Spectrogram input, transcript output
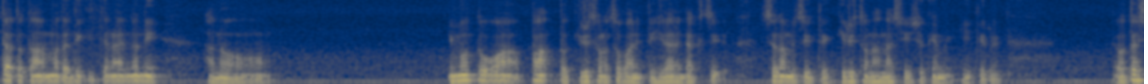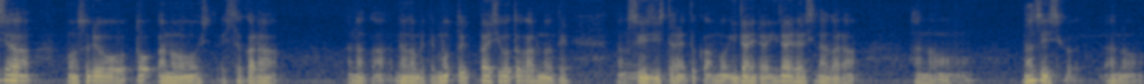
た途端まだできてないのにあの妹はパッとキリストのそばにいて左に抱きつしがみついてキリストの話一生懸命聞いてる。私はもうそれをとあの下からなんか眺めてもっといっぱい仕事があるのでなんか炊事したりとか、もうイライライライラしながらあのなぜしあの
